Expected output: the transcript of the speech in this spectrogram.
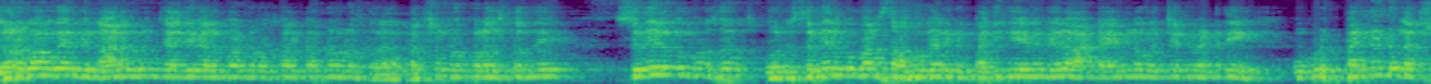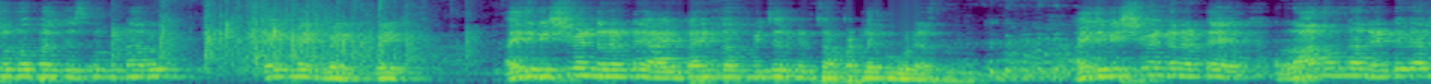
దొరబాబు గారికి నాలుగు నుంచి ఐదు వేల కోట్ల రూపాయల టర్న్ ఓవర్ వస్తుంది లక్షల రూపాయలు వస్తుంది. సునీల్ కుమార్ సునీల్ కుమార్ సాహు గారికి పదిహేను వేలు ఆ టైంలో వచ్చేటువంటిది. ఇప్పుడు పన్నెండు లక్షల రూపాయలు తీసుకుంటున్నారు. వెయిట్ వెయిట్ వెయిట్ వెయిట్ ఐదు విషయం ఏంటంటే ఆయన టైం తప్పించారు మీరు చప్పట్లేక కూడా ఐదు విషయం ఏంటంటే రానున్న రెండు వేల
